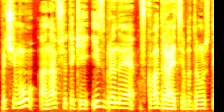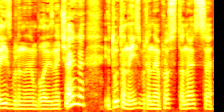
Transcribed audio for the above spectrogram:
почему она все-таки избранная в квадрате, потому что избранная была изначально, и тут она избранная просто становится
